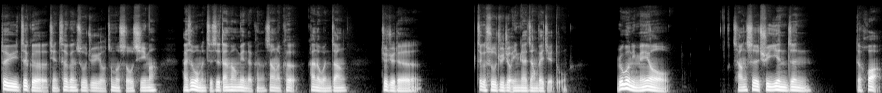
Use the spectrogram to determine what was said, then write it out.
对于这个检测跟数据有这么熟悉吗？还是我们只是单方面的可能上了课、看了文章就觉得？这个数据就应该这样被解读。如果你没有尝试去验证的话，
